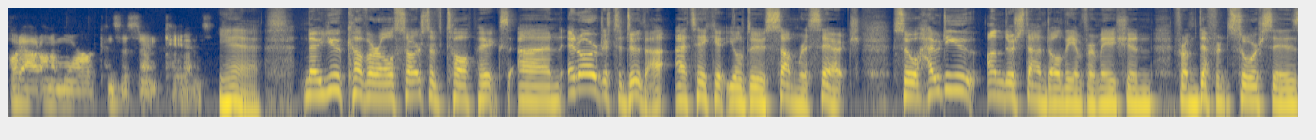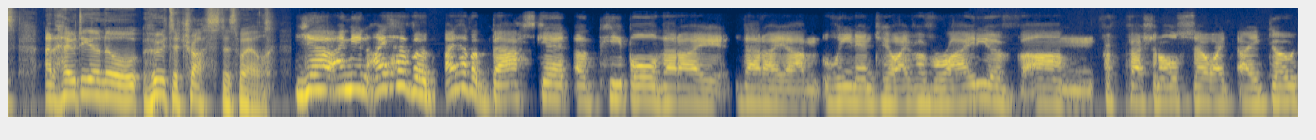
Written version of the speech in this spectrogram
put out on a more consistent cadence. Yeah. Now you cover all sorts of topics, and in order to do that, I take it you'll do some research. So, how do you understand all the information from different sources, and how do you know who to trust as well? Yeah, I mean, I have a I have a basket of people that I that I um, lean into. I have a variety of um, professionals. So I, I go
